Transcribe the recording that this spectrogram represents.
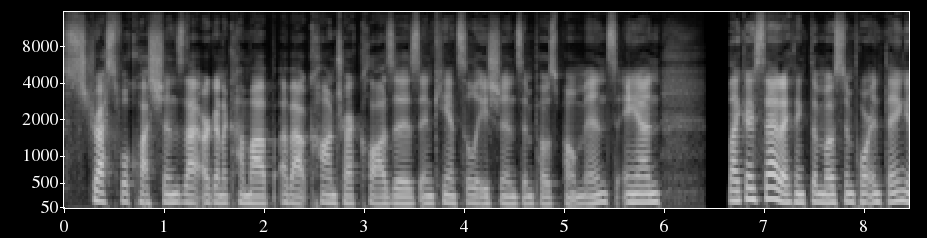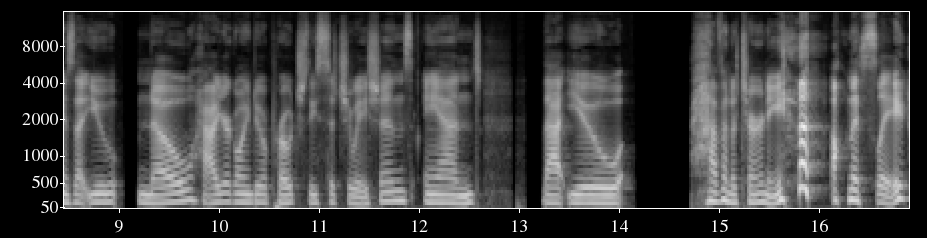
stressful questions that are going to come up about contract clauses and cancellations and postponements. And like I said, I think the most important thing is that you know how you're going to approach these situations and that you have an attorney, honestly,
